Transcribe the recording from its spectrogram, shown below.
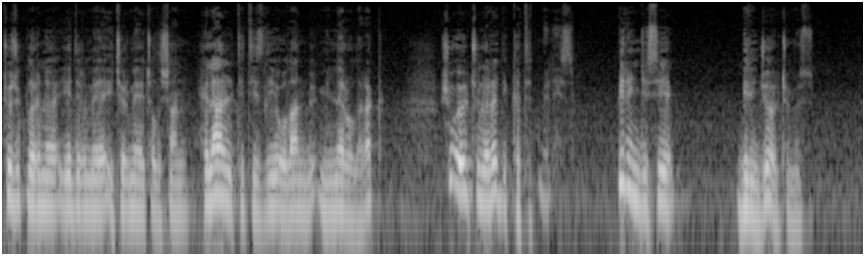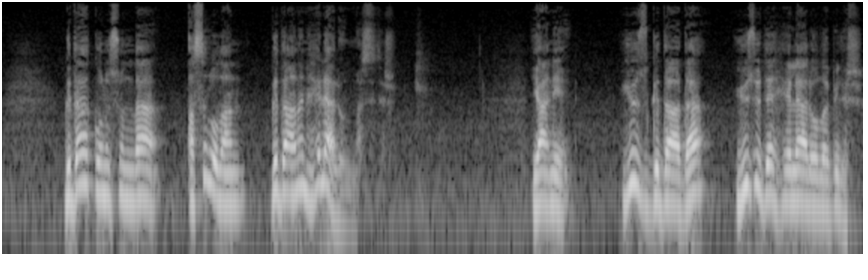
çocuklarını yedirmeye, içirmeye çalışan, helal titizliği olan müminler olarak şu ölçülere dikkat etmeliyiz. Birincisi, birinci ölçümüz, gıda konusunda asıl olan gıdanın helal olmasıdır. Yani yüz gıdada yüzü de helal olabilir.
